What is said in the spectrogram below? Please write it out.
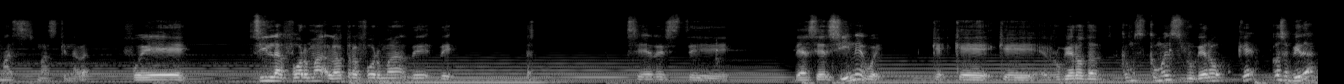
más, más que nada, fue sí la forma, la otra forma de, de hacer este, de hacer cine, güey. Que, que, que Ruguero, ¿cómo, ¿cómo, es Ruguero? ¿Qué? ¿Cosa vida?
